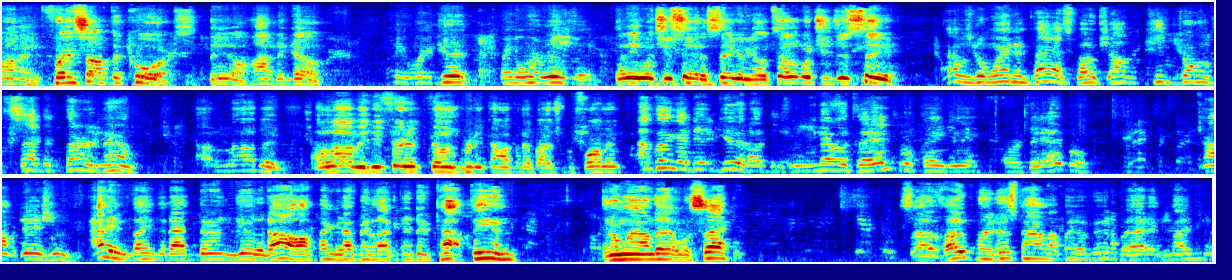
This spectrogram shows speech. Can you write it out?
Right, fresh off the course. Bill, how'd it go? Hey, we're good. We went real good. That ain't what you said a second ago. Tell them what you just said. That was the winning pass, folks. Y'all keep going second, third now. I love it. I love it. You feeling pretty confident about your performance? I think I did good. I just, you know, at the April pay or the April competition, I didn't think that I'd done good at all. I figured I'd be lucky to do top ten, and I wound up with second. So hopefully this time I feel good about it. Maybe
